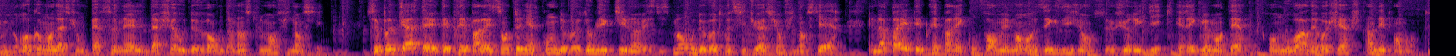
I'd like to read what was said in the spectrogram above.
ou une recommandation personnelle d'achat ou de vente d'un instrument financier. Ce podcast a été préparé sans tenir compte de vos objectifs d'investissement ou de votre situation financière et n'a pas été préparé conformément aux exigences juridiques et réglementaires pour promouvoir des recherches indépendantes.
